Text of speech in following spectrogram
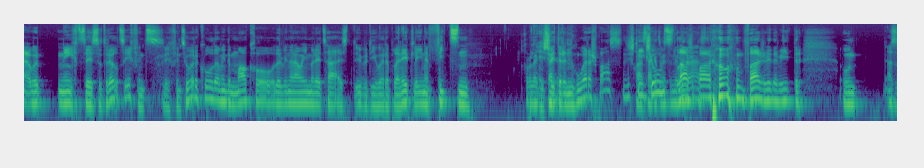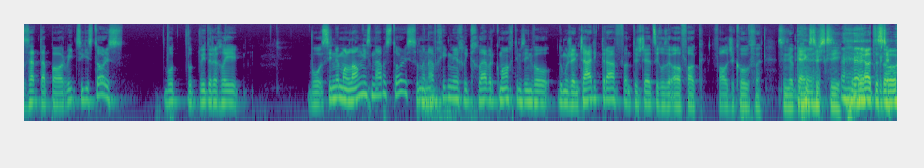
aber nichtsdestotrotz, ich finde es ich find's super cool, da mit dem Mako oder wie er auch immer jetzt heisst, über die hohen Planeten fitzen. Es ist wieder ein hoher Spaß. Du steigst aus, lässt ein paar und fährst wieder weiter. Und also es hat ein paar witzige Stories, wo, wo du wieder ein bisschen wo es sind nicht mal lange Nebenstories, sondern Mhm. einfach irgendwie ein bisschen clever gemacht im Sinne von, du musst eine Entscheidung treffen und dann stellt sich heraus, oh fuck, falsch geholfen. Das sind ja Gangsters gewesen. ja, das so.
